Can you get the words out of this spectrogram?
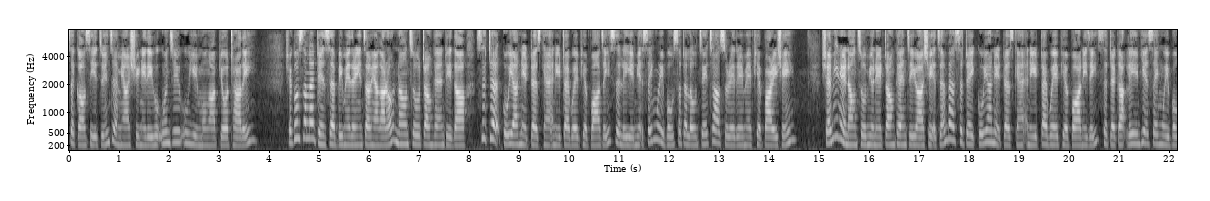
စက်ကောင်စီအကျဉ်းချံများရှိနေသည်ဟုဝန်ကြီးဦးရီမွန်ကပြောထားသည်ရကုဆက်လက်တင်ဆက်ပေးမယ့်တဲ့အကြောင်းအရာကတော့နောင်ချိုတောင်ခမ်းဒေသစစ်တပ်900နှစ်တက်စကန်အနေတိုက်ပွဲဖြစ်ပွားခြင်းစစ်လေးရဲ့မြစ်စိမ့်ငွေပုံ17လုံးကျဲချဆိုတဲ့တဲ့ဖြစ်ပါရရှင် ရှမ်းပြည်နယ်နောင်ချိုမြို့နယ်တောင်ခမ်းကျေးရွာရှိအကြမ်းဖက်စစ်တပ်900နှစ်တက်စကန်အနေတိုက်ပွဲဖြစ်ပွားနေချိန်စစ်တပ်ကလေရင်ဖြစ်စိမ့်ငွေပုံ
